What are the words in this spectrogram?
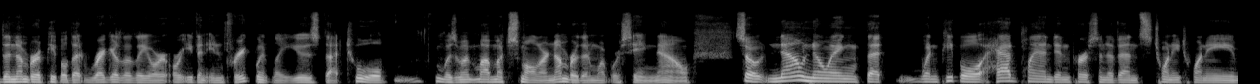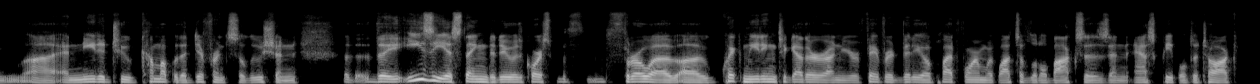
the number of people that regularly or or even infrequently used that tool was a much smaller number than what we're seeing now. So now knowing that when people had planned in-person events 2020 uh, and needed to come up with a different solution, the, the easiest thing to do is, of course, throw a, a quick meeting together on your favorite video platform with lots of little boxes and ask people to talk.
